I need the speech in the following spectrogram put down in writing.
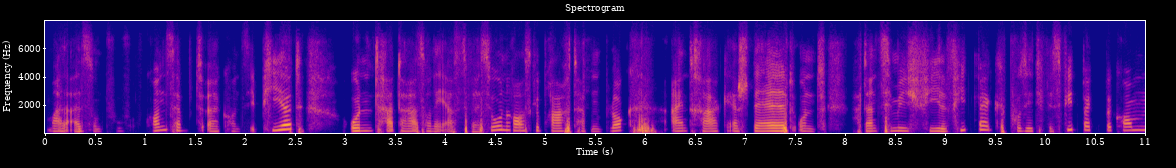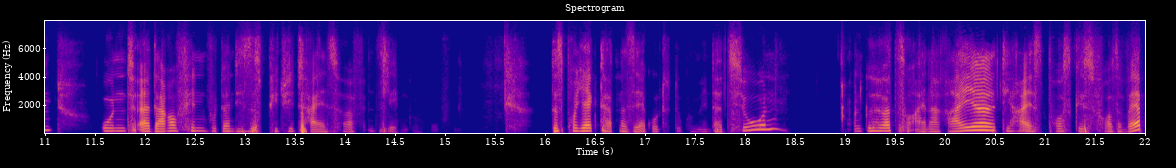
mal als so ein Proof of Concept äh, konzipiert und hat da so eine erste Version rausgebracht, hat einen Blog-Eintrag erstellt und hat dann ziemlich viel Feedback, positives Feedback bekommen. Und äh, daraufhin wurde dann dieses PG-Tilesurf ins Leben gerufen. Das Projekt hat eine sehr gute Dokumentation und gehört zu einer Reihe, die heißt PostGIS for the Web,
